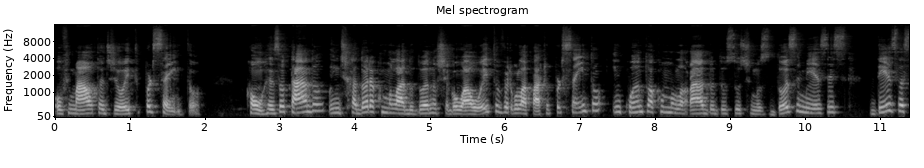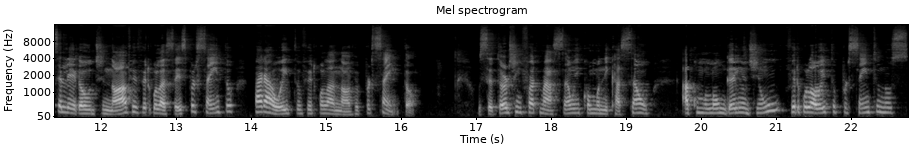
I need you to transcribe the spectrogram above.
houve uma alta de 8%. Com o resultado, o indicador acumulado do ano chegou a 8,4%, enquanto o acumulado dos últimos 12 meses desacelerou de 9,6% para 8,9%. O setor de informação e comunicação acumulou um ganho de 1,8% nos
